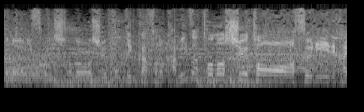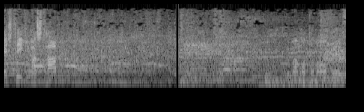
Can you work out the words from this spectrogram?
どのように最初のシュート持っていくかその上里のシュートスリーで返していきました。熊本のオフェンス。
